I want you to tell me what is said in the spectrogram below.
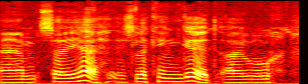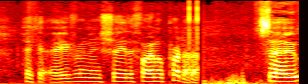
um, so yeah, it's looking good. I will hook it over and then show you the final product so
